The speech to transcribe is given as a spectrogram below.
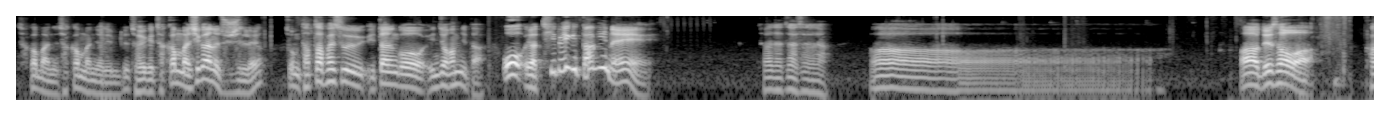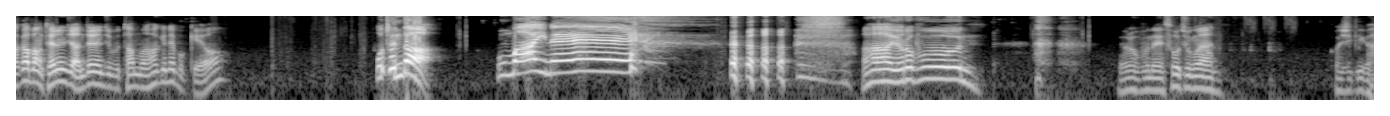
잠깐만요, 잠깐만요, 님들. 저에게 잠깐만 시간을 주실래요? 좀 답답할 수 있다는 거 인정합니다. 오, 야, 티백이 딱이네. 자, 자, 자, 자, 자. 아, 아, 뇌사와 가가방 되는지 안 되는지부터 한번 확인해 볼게요. 오, 된다. 오마이네. 아, 여러분. 여러분의 소중한 거시기가.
